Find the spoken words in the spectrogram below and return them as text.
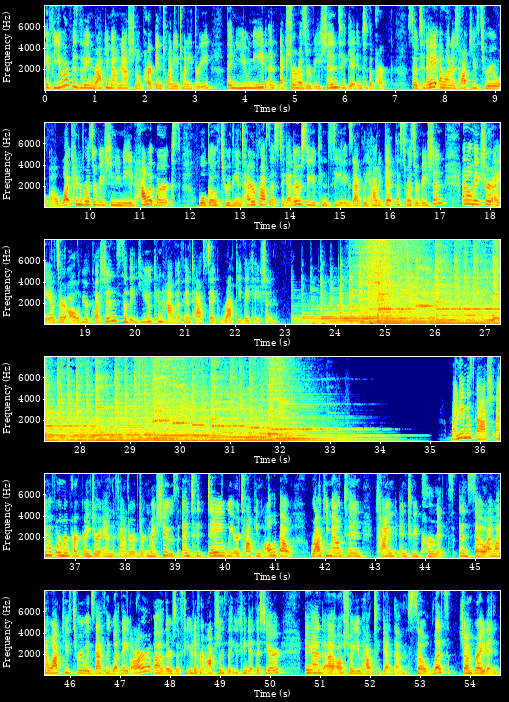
If you are visiting Rocky Mountain National Park in 2023, then you need an extra reservation to get into the park. So today I want to talk you through uh, what kind of reservation you need, how it works. We'll go through the entire process together so you can see exactly how to get this reservation. And I'll make sure I answer all of your questions so that you can have a fantastic Rocky vacation. Ash. I'm a former park ranger and the founder of Dirt in My Shoes. And today we are talking all about Rocky Mountain timed entry permits. And so I want to walk you through exactly what they are. Uh, there's a few different options that you can get this year, and uh, I'll show you how to get them. So let's jump right in.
